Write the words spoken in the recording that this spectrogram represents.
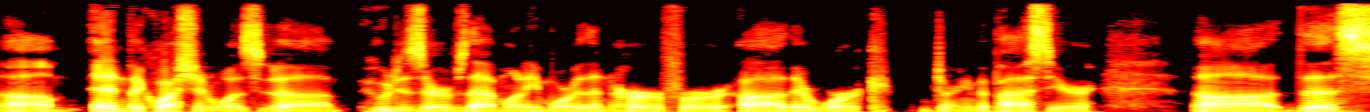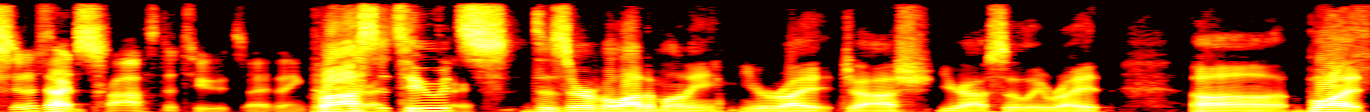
Um, and the question was, uh, who deserves that money more than her for uh, their work during the past year? Uh, this Should have said prostitutes. I think. prostitutes deserve a lot of money. You're right, Josh. You're absolutely right. Uh, but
